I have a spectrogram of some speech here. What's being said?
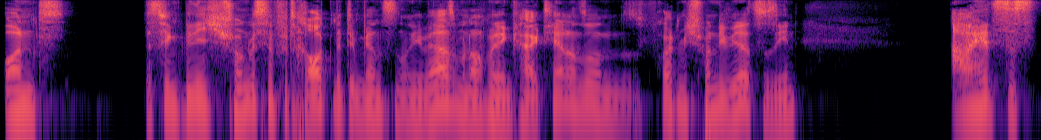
Und deswegen bin ich schon ein bisschen vertraut mit dem ganzen Universum und auch mit den Charakteren und so. Und es freut mich schon, die wiederzusehen. Aber jetzt das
